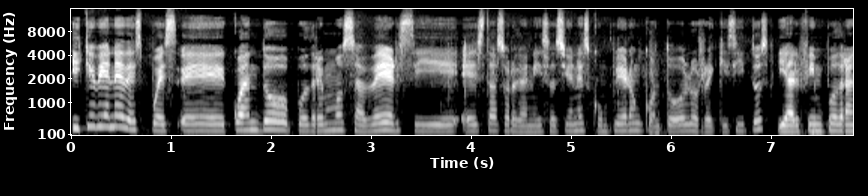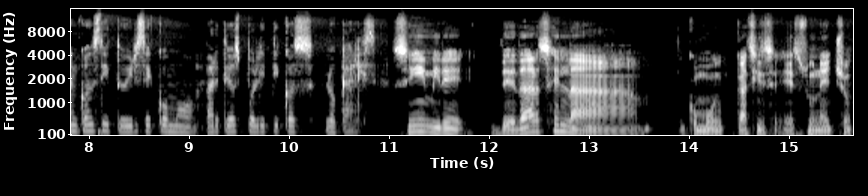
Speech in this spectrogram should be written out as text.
¿Y qué viene después? Eh, ¿Cuándo podremos saber si estas organizaciones cumplieron con todos los requisitos y al fin podrán constituirse como partidos políticos locales? Sí, mire, de darse la como casi es un hecho,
